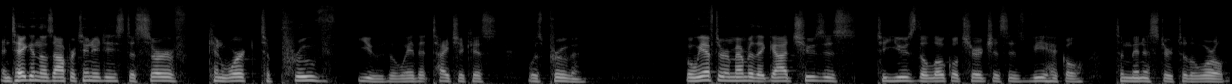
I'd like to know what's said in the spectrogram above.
And taking those opportunities to serve can work to prove you the way that Tychicus was proven. But we have to remember that God chooses to use the local church as his vehicle to minister to the world.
